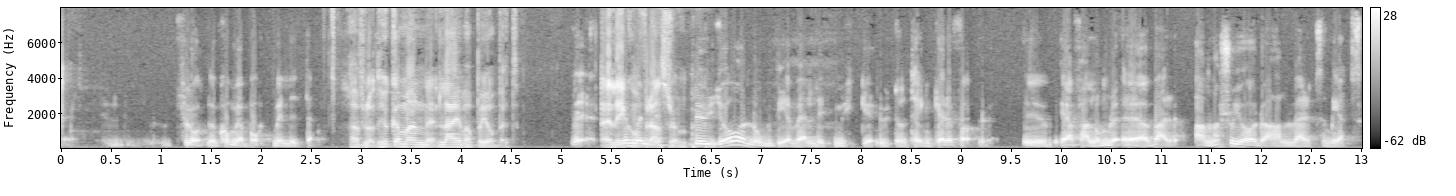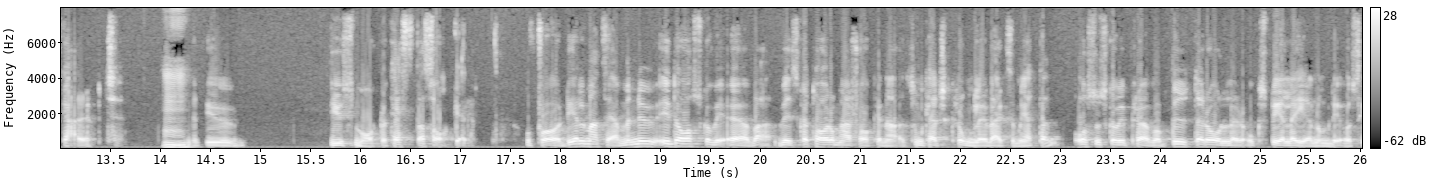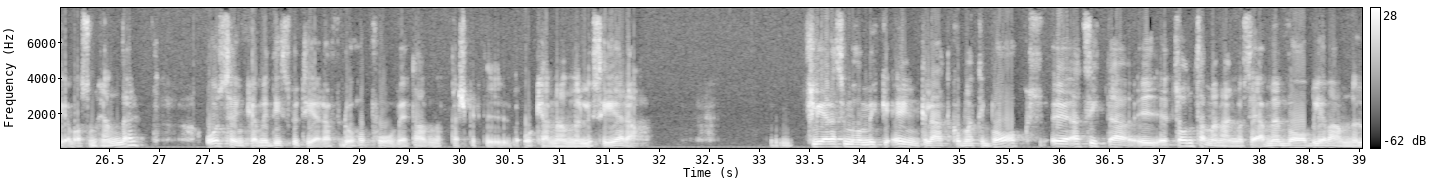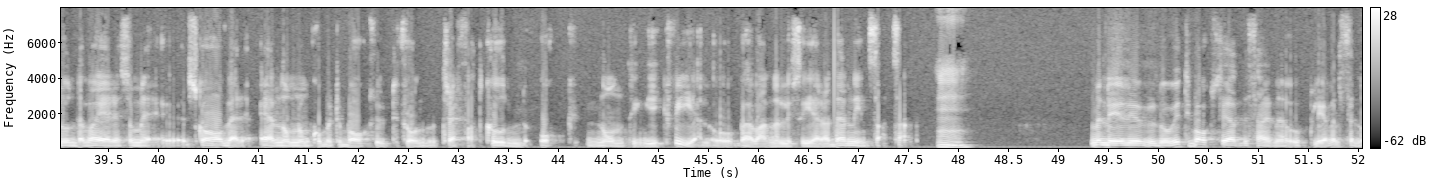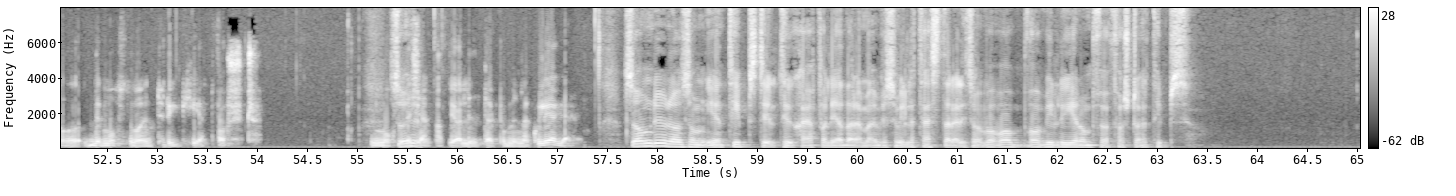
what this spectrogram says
Förlåt, nu kom jag bort mig lite. Ja, förlåt. Hur kan man lajva på jobbet? Eller i ja, konferensrum? Du gör nog det väldigt mycket utan att tänka dig för. I alla fall om du övar. Annars så gör du all verksamhet skarpt. Mm. Men det är, ju, det är ju smart att testa saker. Och fördelen med att säga men nu idag ska vi öva. Vi ska ta de här sakerna som kanske krånglar i verksamheten och så ska vi pröva att byta roller och spela igenom det och se vad som händer. Och sen kan vi diskutera för då får vi ett annat perspektiv och kan analysera flera som har mycket enklare att komma tillbaks, eh, att sitta i ett sånt sammanhang och säga men vad blev annorlunda, vad är det som är- skaver än om de kommer tillbaks utifrån träffat kund och någonting gick fel och behöver analysera den insatsen. Mm. Men det, är- då är vi tillbaka till att designa upplevelsen och det måste vara en trygghet först. Jag måste Så- känna att jag litar på mina kollegor. Så om du då som ger tips till, till chef och ledare men som ville testa det, liksom, vad, vad, vad vill du ge dem för första tips?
